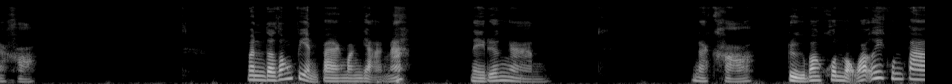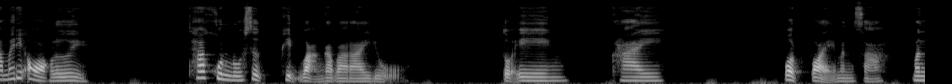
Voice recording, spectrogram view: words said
นะคะ มันจะต้องเปลี่ยนแปลงบางอย่างนะ ในเรื่องงานนะคะ หรือบางคนบอกว่า เอ้ย คุณตาไม่ได้ออกเลย ถ้าคุณรู้สึกผิดหวังกับอะไรอยู่ ตัวเอง ใคร ปลดปล่อยมันซะ มัน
